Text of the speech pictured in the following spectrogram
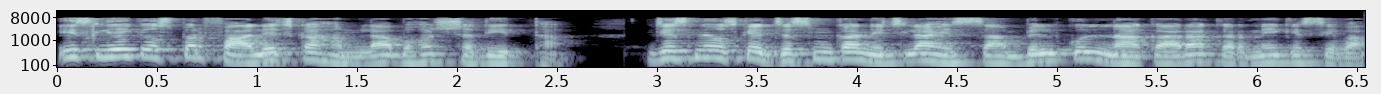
اس لیے کہ اس پر فالج کا حملہ بہت شدید تھا۔ جس نے اس کے جسم کا نچلا حصہ بالکل ناکارا کرنے کے سوا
